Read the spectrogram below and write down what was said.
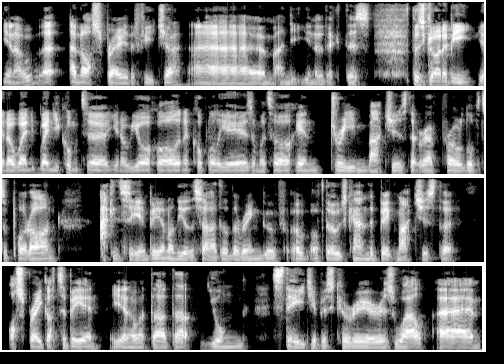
you know, an Ospreay of the future. Um, and you know, there's there's to be, you know, when when you come to you know York Hall in a couple of years, and we're talking dream matches that Rev Pro love to put on. I can see him being on the other side of the ring of, of, of those kind of big matches that Ospreay got to be in, you know, at that that young stage of his career as well. Um,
